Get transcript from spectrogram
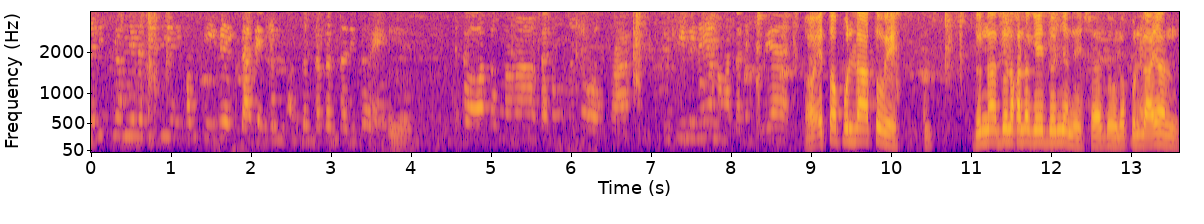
Inalis lang nila dito yung ibang sili. Dati, ang ganda- ang ganda-ganda nito eh. Mm. Ito, itong mga tanong na to, okra. Yung sili na yan, mga tanim ko yan. Oh, ito, punla to eh. Doon na, doon nakalagay doon yan eh, sa dulo. Punla yan.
